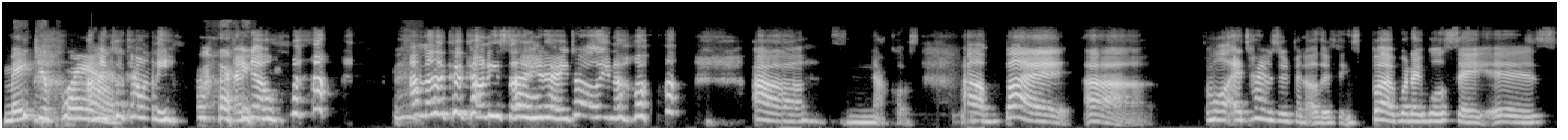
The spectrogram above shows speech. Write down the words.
make your plan. I'm in Cook County. Right. I know. I'm on the Cook County side. I totally know. uh, it's not close. Uh, but uh, well, at times there's been other things, but what I will say is,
